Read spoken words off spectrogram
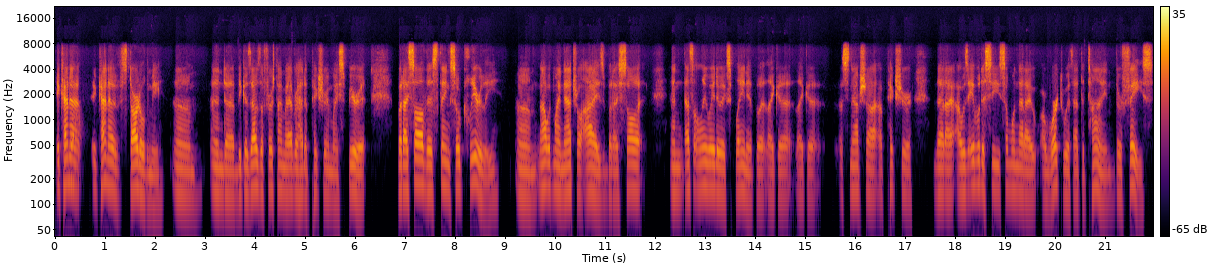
it kind of yeah. it kind of startled me, um, and uh, because that was the first time I ever had a picture in my spirit. But I saw this thing so clearly, um, not with my natural eyes, but I saw it, and that's the only way to explain it. But like a like a a snapshot, a picture that I, I was able to see someone that I, I worked with at the time, their face,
